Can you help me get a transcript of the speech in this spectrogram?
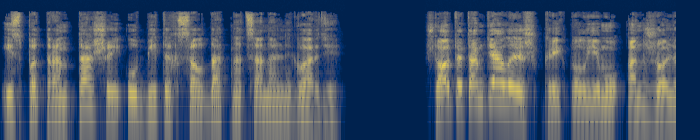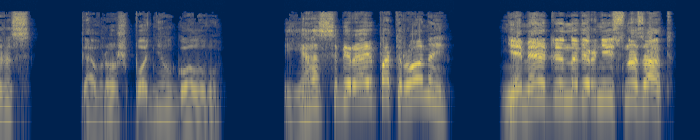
из патронташей убитых солдат Национальной гвардии. — Что ты там делаешь? — крикнул ему Анжольрос. Гаврош поднял голову. — Я собираю патроны. — Немедленно вернись назад!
